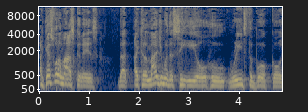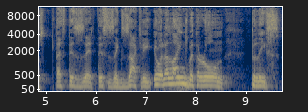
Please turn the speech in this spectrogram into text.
I guess what I'm asking is that I can imagine with a CEO who reads the book, goes, this, this is it, this is exactly, you know, it aligns with their own beliefs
